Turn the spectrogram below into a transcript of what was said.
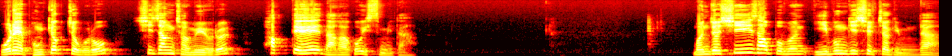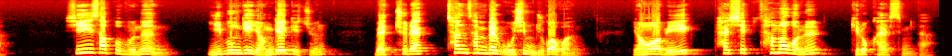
올해 본격적으로 시장 점유율을 확대해 나가고 있습니다. 먼저 CE 사업 부분 2분기 실적입니다. CE 사업 부분은 2분기 연결 기준 매출액 1,356억 원, 영업이익 83억 원을 기록하였습니다.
